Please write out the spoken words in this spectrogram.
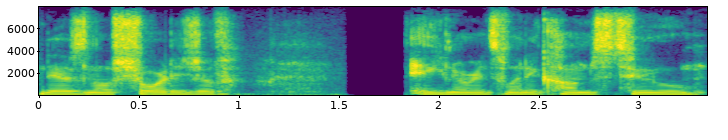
There's no shortage of ignorance when it comes to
